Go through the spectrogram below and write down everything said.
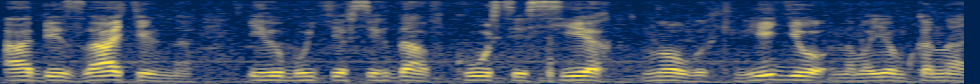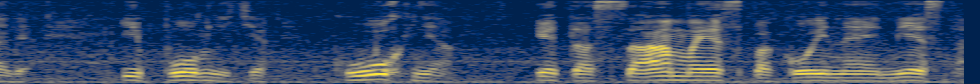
обязательно, и вы будете всегда в курсе всех новых видео на моем канале. И помните, кухня – это самое спокойное место.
